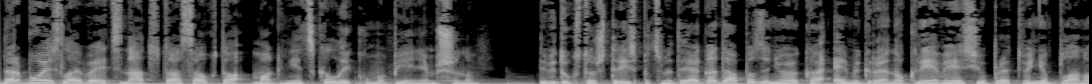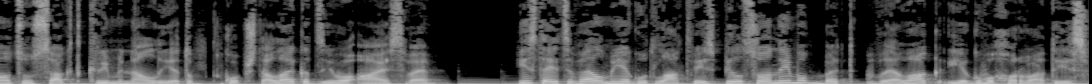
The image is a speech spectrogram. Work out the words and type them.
darbojas, lai veicinātu tā saucamo Magnitska likuma pieņemšanu. 2013. gadā paziņoja, ka emigrē no Krievijas, jo pret viņu plānots uzsākt kriminālu lietu. Kopš tā laika dzīvo ASV. Izteica vēlmi iegūt Latvijas pilsonību, bet vēlāk ieguva Horvātijas.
